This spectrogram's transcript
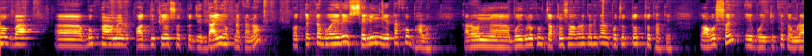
হোক বা বুক ফার্মের অদ্বিতীয় সত্যজিৎ, দায়ী হোক না কেন, প্রত্যেকটা বইয়েরই সেলিং এটা খুব ভালো। কারণ বইগুলো খুব যত্ন সহকারে তৈরি করার প্রচুর তথ্য থাকে। তো অবশ্যই এই বইটিকে তোমরা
